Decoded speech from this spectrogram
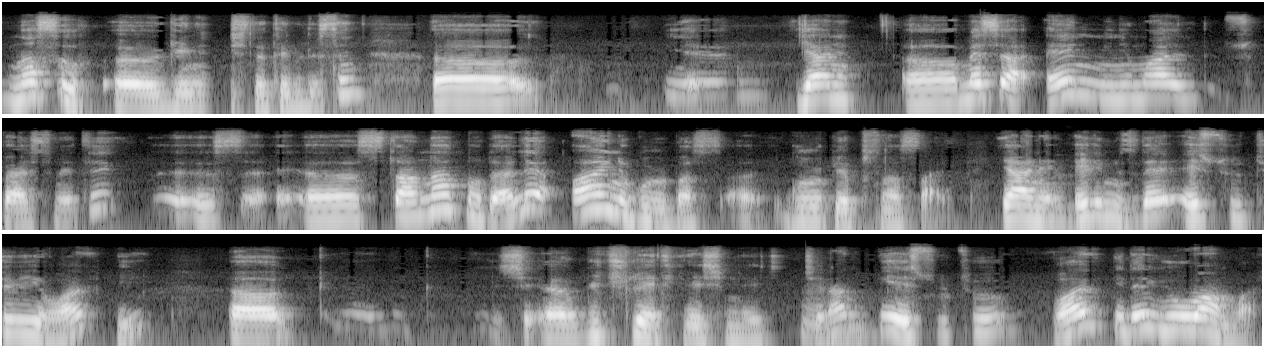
nasıl e, genişletebilirsin? E, yani e, mesela en minimal süpersimetri e, e, standart modelle aynı gruba grup yapısına sahip. Yani Hı. elimizde SU3 var bir e, şey, e, güçlü etkileşimle içeren Hı. bir SU2 var bir de U1 var.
